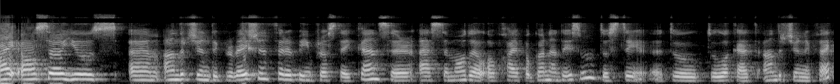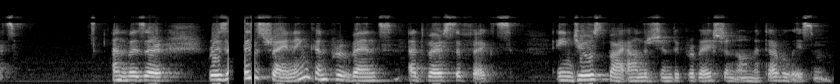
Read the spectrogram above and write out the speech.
I also use um, androgen deprivation therapy in prostate cancer as a model of hypogonadism to, st- to, to look at androgen effects and whether resistance training can prevent adverse effects induced by androgen deprivation on metabolism.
